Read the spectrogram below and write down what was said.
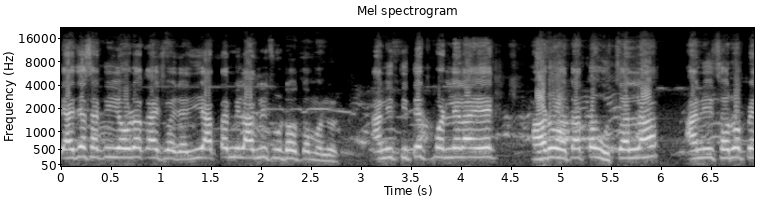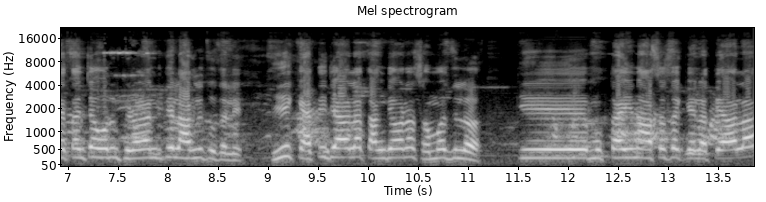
त्याच्यासाठी एवढं काय शिवायचं ही आता मी लागलीच उठवतो म्हणून. आणि तिथेच पडलेला एक हाडू होता तो उचलला आणि सर्व प्रेतांच्या वरून फिरवला आणि ते लागलीच उचलले. ही ख्याती ज्यावेळेला चांगदेवांना समजलं की मुक्ताईनं असं असं केलं त्यावेळेला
